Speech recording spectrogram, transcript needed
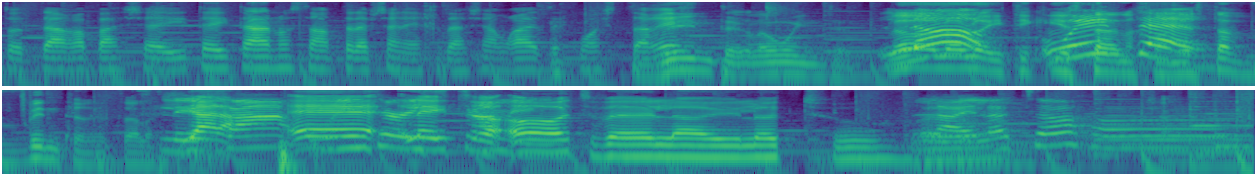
תודה רבה שהיית איתנו. שמת לב שאני היחידה שאמרה את זה כמו שצריך. וינטר, לא ווינטר. לא, לא, לא, היא תיקי, היא עשתה נכון, היא. עשתה וינטר יצא לה. סליחה, יאללה, אה, להתראות ולילה טוב. לילה טוב.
